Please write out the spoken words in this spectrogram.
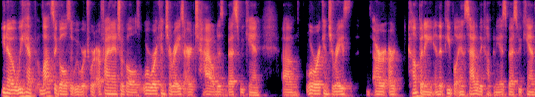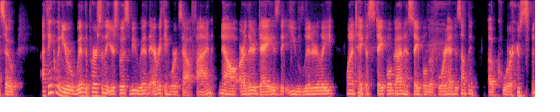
you know we have lots of goals that we work toward our financial goals. We're working to raise our child as best we can. Um, we're working to raise our, our company and the people inside of the company as best we can. So i think when you're with the person that you're supposed to be with everything works out fine. Now are there days that you literally want to take a staple gun and staple their forehead to something of course.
